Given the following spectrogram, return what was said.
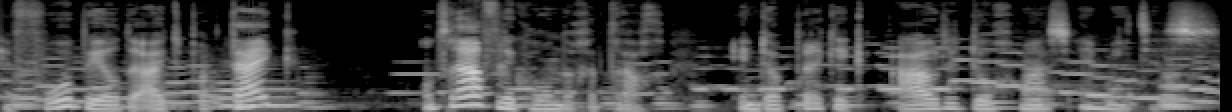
en voorbeelden uit de praktijk ontrafel ik hondengedrag en doorbreek ik oude dogma's en mythes.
